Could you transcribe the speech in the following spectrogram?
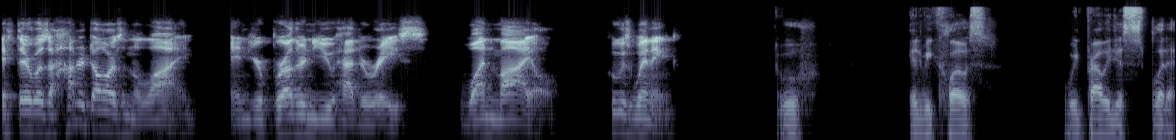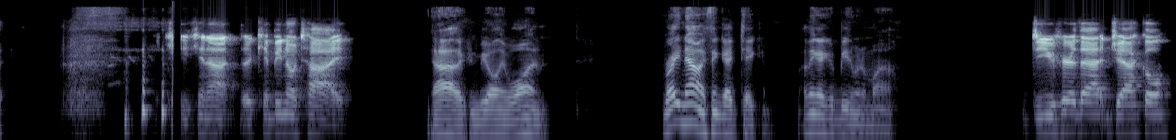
If there was a hundred dollars in the line, and your brother and you had to race one mile, who's winning? Ooh, it'd be close. We'd probably just split it. You cannot. There can be no tie. Ah, there can be only one. Right now, I think I'd take him. I think I could beat him in a mile. Do you hear that, Jackal?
